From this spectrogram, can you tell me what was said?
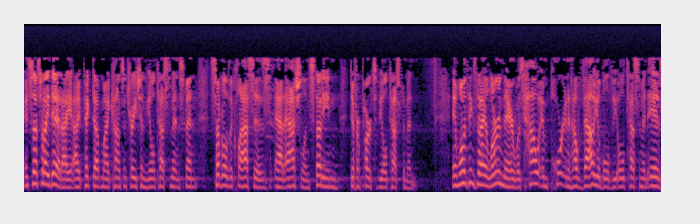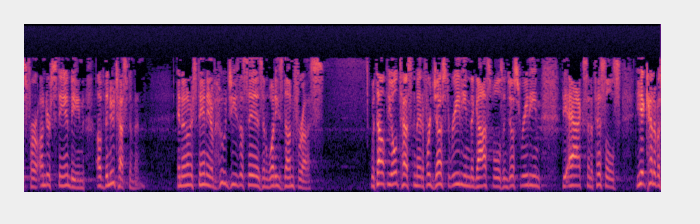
And so that's what I did. I, I picked up my concentration in the Old Testament and spent several of the classes at Ashland studying different parts of the Old Testament. And one of the things that I learned there was how important and how valuable the Old Testament is for understanding of the New Testament and an understanding of who Jesus is and what he's done for us. Without the Old Testament, if we're just reading the Gospels and just reading the Acts and epistles, you get kind of a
